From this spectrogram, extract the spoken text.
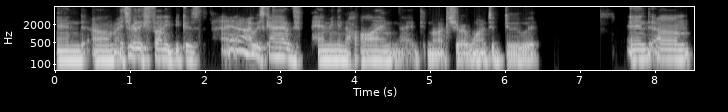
And um, it's really funny because I, I, was kind of hemming and hawing. I'm not sure I wanted to do it. And um,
